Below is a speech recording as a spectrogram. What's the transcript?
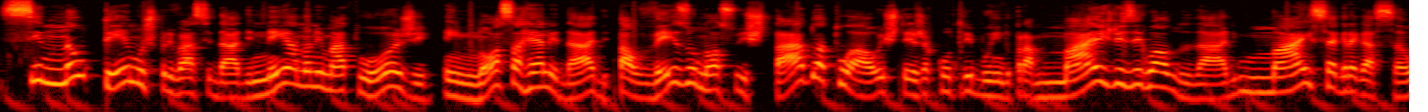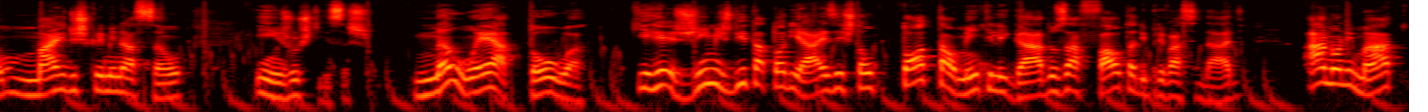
se não temos privacidade nem anonimato hoje, em nossa realidade, talvez o nosso estado atual esteja contribuindo para mais desigualdade, mais segregação, mais discriminação e injustiças. Não é à toa que regimes ditatoriais estão totalmente ligados à falta de privacidade, anonimato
